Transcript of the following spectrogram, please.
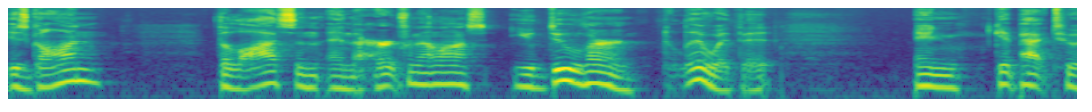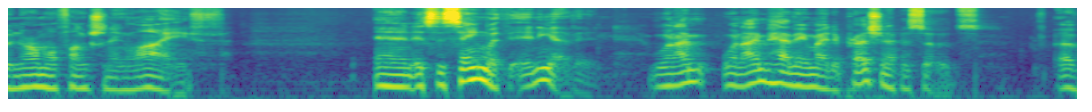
is gone, the loss and, and the hurt from that loss, you do learn to live with it and get back to a normal functioning life. And it's the same with any of it. When I'm when I'm having my depression episodes of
